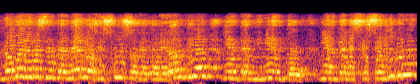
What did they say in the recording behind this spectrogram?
No podemos entender los discursos de tolerancia y entendimiento, ni ante los que se lucran,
